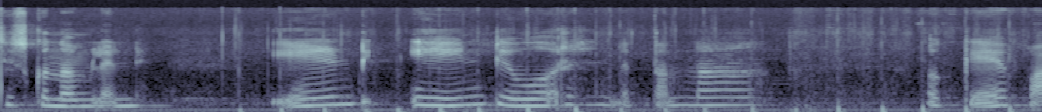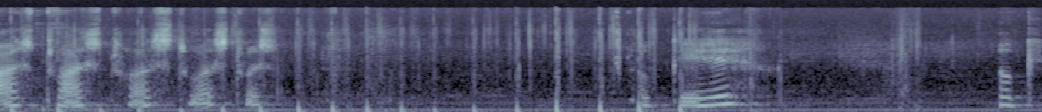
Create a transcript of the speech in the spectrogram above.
తీసుకుందాంలేండి ఏంటి ఏంటి ఓవరాక్షన్ చెప్తున్నా okay fast fast fast fast fast okay. Okay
